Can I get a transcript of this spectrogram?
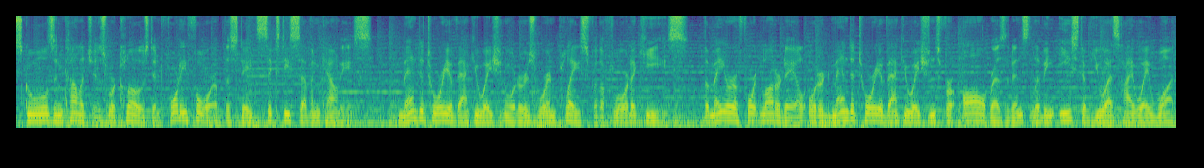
Schools and colleges were closed in 44 of the state's 67 counties. Mandatory evacuation orders were in place for the Florida Keys. The mayor of Fort Lauderdale ordered mandatory evacuations for all residents living east of U.S. Highway 1.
